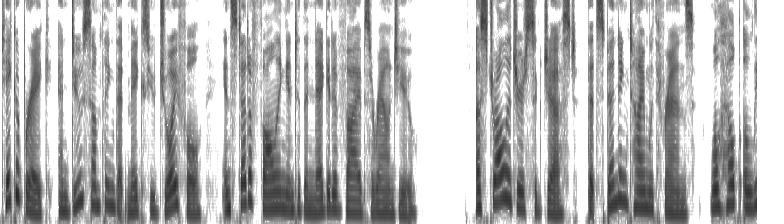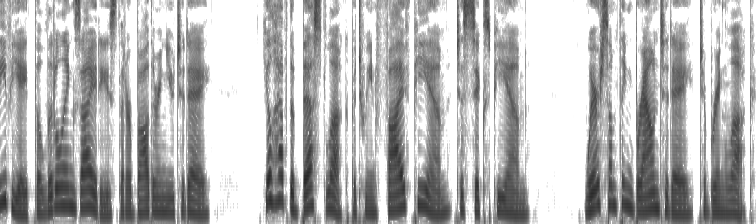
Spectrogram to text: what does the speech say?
Take a break and do something that makes you joyful instead of falling into the negative vibes around you. Astrologers suggest that spending time with friends will help alleviate the little anxieties that are bothering you today. You'll have the best luck between 5 p.m. to 6 p.m. Wear something brown today to bring luck.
